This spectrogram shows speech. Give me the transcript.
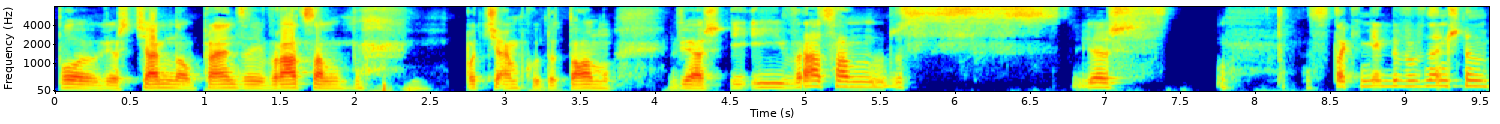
po, wiesz, ciemno, prędzej wracam po ciemku do domu, wiesz, i, i wracam z wiesz, z takim jakby wewnętrznym,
